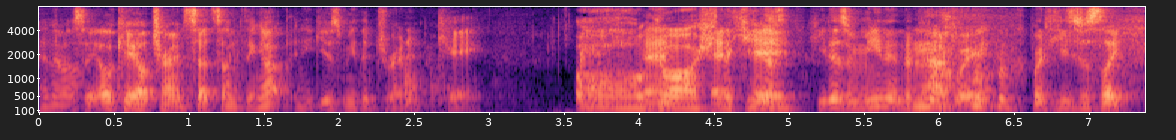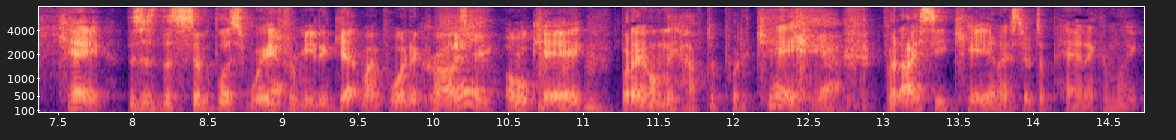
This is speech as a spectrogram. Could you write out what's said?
and then i'll say okay i'll try and set something up and he gives me the dreaded k Oh and, gosh, and the he, does, K. he doesn't mean it in a bad No. way but he's just like k this is the simplest way for me to get my point across Okay. okay but i only have to put a k Yeah. but i see k and i start to panic i'm like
